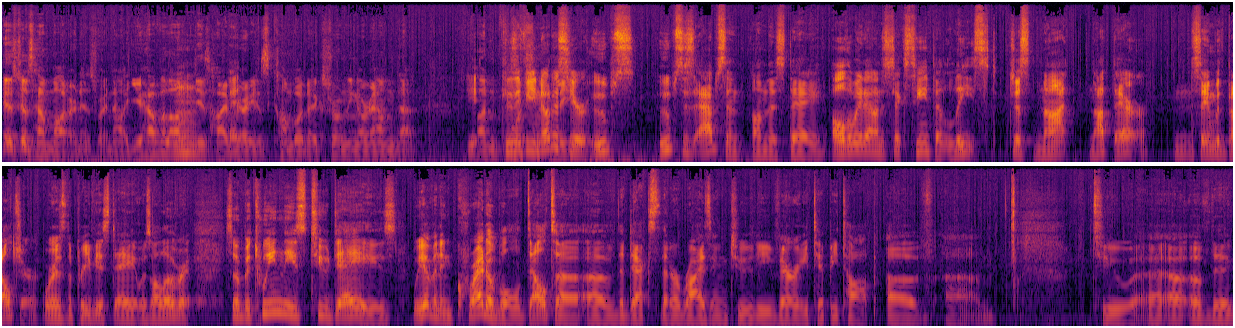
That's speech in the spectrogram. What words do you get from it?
It's just how modern is right now. You have a lot of these high it- variance combo decks running around that. Because if you notice here, oops, oops is absent on this day, all the way down to 16th at least, just not not there. Same with Belcher, whereas the previous day it was all over it. So between these two days, we have an incredible delta of the decks that are rising to the very tippy top of um, to uh, of the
